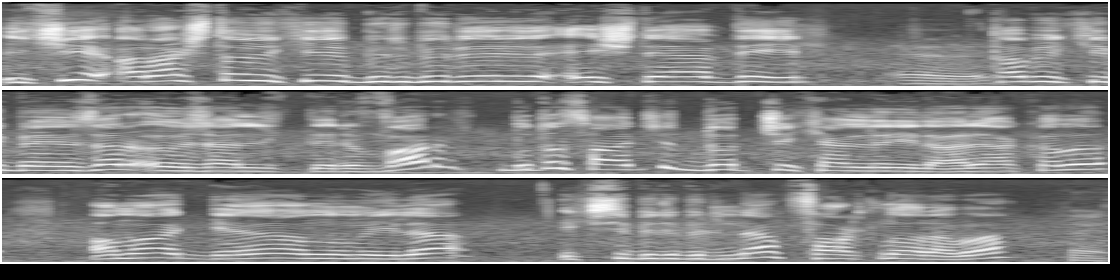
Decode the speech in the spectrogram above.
İki araç tabii ki birbirleriyle eşdeğer değil. Evet. Tabii ki benzer özellikleri var. Bu da sadece dört çekerleriyle alakalı. Ama genel anlamıyla ikisi birbirinden farklı araba. Evet.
